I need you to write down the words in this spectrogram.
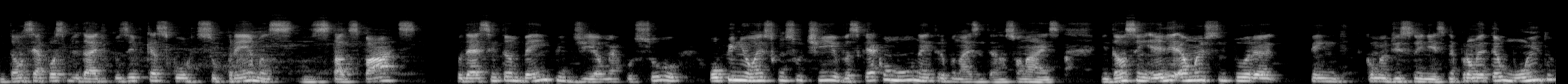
Então, se a possibilidade, inclusive, que as cortes supremas dos Estados partes pudessem também pedir ao Mercosul opiniões consultivas, que é comum né, em tribunais internacionais. Então, assim, ele é uma estrutura tem, como eu disse no início, né, prometeu muito,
